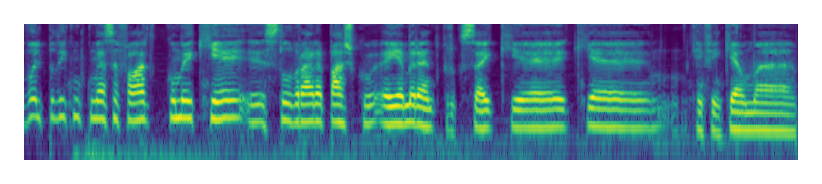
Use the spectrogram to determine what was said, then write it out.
vou-lhe pedir que me comece a falar de como é que é eh, celebrar a Páscoa em Amarante, porque sei que é, que é, que, enfim, que é uma,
